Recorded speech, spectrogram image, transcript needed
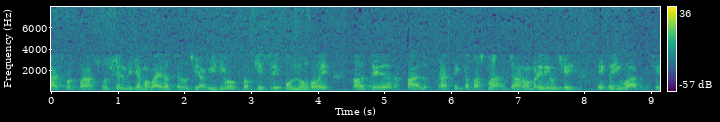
રાજકોટમાં સોશિયલ મીડિયામાં વાયરલ થયો છે. આ વીડિયો કેસરી પુલનો હોય તે હાલ પ્રાથમિક તપાસમાં જાણવા મળી રહ્યું છે. એક યુવક છે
